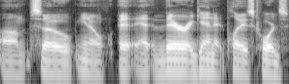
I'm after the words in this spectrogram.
Um, so, you know, eh, eh, there again, it plays towards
